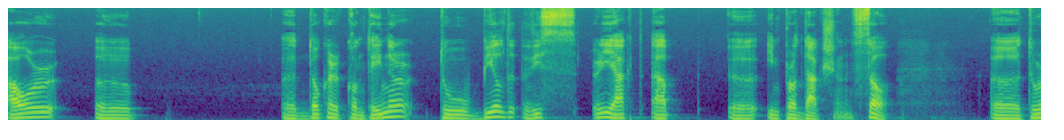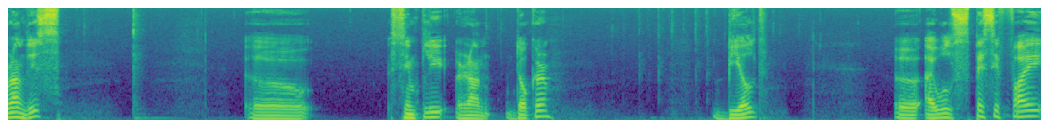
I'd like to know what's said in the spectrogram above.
our uh, uh, docker container to build this react app uh, in production. So uh, to run this uh, simply run docker build uh, I will specify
